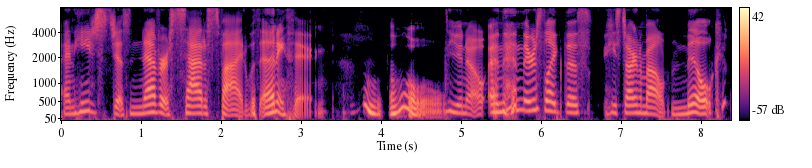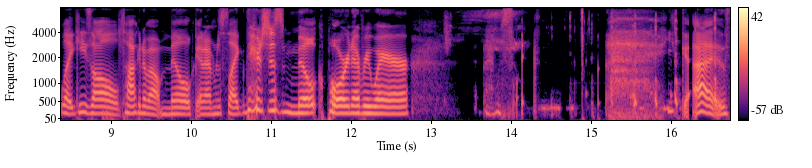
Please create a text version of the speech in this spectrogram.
and he's just never satisfied with anything. Oh. you know and then there's like this he's talking about milk like he's all talking about milk and i'm just like there's just milk pouring everywhere i'm just like you guys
